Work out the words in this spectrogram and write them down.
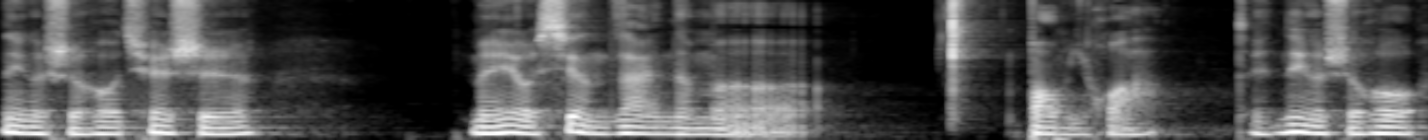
那个时候确实没有现在那么爆米花。对，那个时候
